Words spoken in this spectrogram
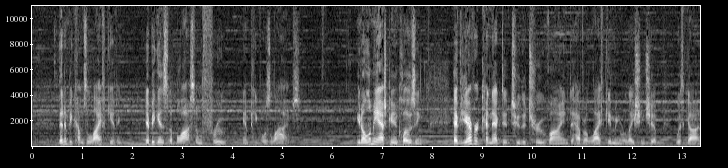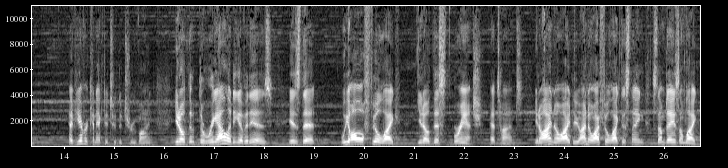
then it becomes life giving it begins to blossom fruit in people's lives. You know, let me ask you in closing have you ever connected to the true vine to have a life giving relationship with God? Have you ever connected to the true vine? You know, the, the reality of it is, is that we all feel like, you know, this branch at times. You know, I know I do. I know I feel like this thing. Some days I'm like,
